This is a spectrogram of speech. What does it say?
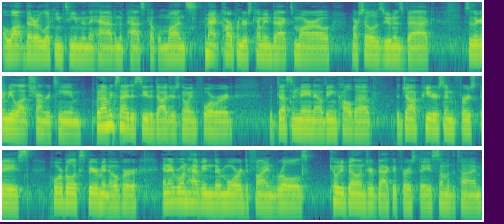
a lot better looking team than they have in the past couple months. Matt Carpenter's coming back tomorrow. Marcell Ozuna's back. So they're going to be a lot stronger team. But I'm excited to see the Dodgers going forward with Dustin May now being called up, the Joc Pederson first base, horrible experiment over, and everyone having their more defined roles. Cody Bellinger back at first base some of the time.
